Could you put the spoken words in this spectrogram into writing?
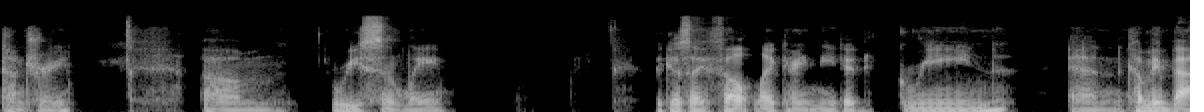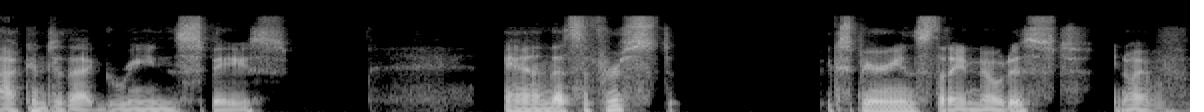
country um, recently because I felt like I needed green and coming back into that green space. And that's the first experience that I noticed. You know, I've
